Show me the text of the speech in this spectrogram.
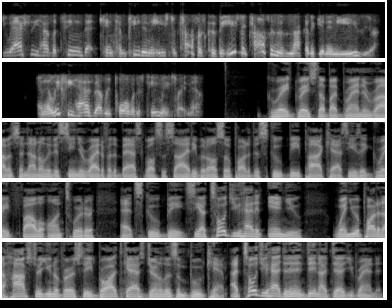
you actually have a team that can compete in the Eastern Conference because the Eastern Conference is not going to get any easier. And at least he has that rapport with his teammates right now. Great, great stuff by Brandon Robinson, not only the senior writer for the Basketball Society, but also part of the Scoop B podcast. He is a great follow on Twitter at Scoop B. See, I told you you had it in you when you were part of the Hofstra University Broadcast Journalism Boot Camp. I told you you had it in, didn't I tell you, Brandon?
